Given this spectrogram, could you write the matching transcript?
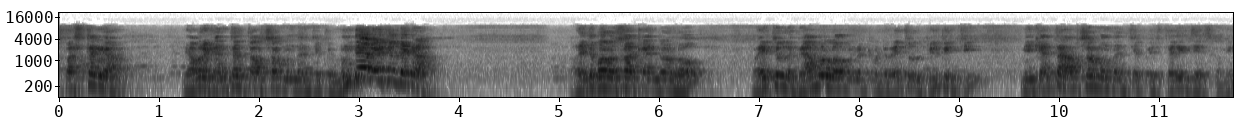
స్పష్టంగా ఎవరికి ఎంతెంత అవసరం ఉందని చెప్పి ముందే రైతుల దగ్గర రైతు భరోసా కేంద్రంలో రైతులు గ్రామంలో ఉన్నటువంటి రైతులు పిలిపించి మీకు ఎంత అవసరం ఉందని చెప్పేసి తెలియజేసుకొని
